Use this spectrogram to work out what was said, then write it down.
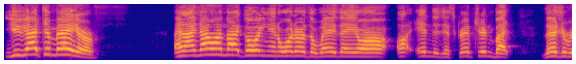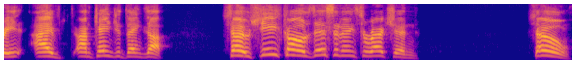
You got the mayor, and I know I'm not going in order the way they are uh, in the description, but there's a re. I've I'm changing things up. So she calls this an insurrection. So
